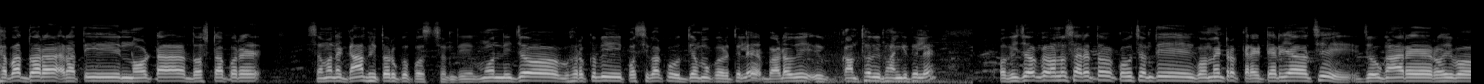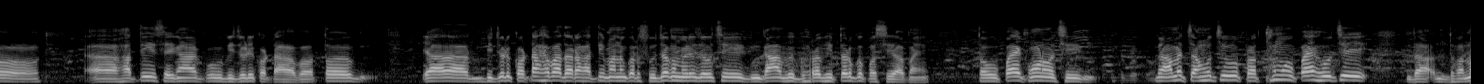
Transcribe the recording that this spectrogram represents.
ହେବା ଦ୍ୱାରା ରାତି ନଅଟା ଦଶଟା ପରେ ସେମାନେ ଗାଁ ଭିତରକୁ ପଶୁଛନ୍ତି। ମୋ ନିଜ ଘରକୁ ବି ପଶିବାକୁ ଉଦ୍ୟମ କରିଥିଲେ ବାଡ଼ ବି କାନ୍ଥ ବି ଭାଙ୍ଗିଥିଲେ। ଅଭିଯୋଗ ଅନୁସାରେ ତ କହୁଛନ୍ତି ଗଭର୍ଣ୍ଣମେଣ୍ଟର କ୍ରାଇଟେରିଆ ଅଛି ଯେଉଁ ଗାଁରେ ରହିବ ଆ, ହାତୀ ସେଇ ଗାଁକୁ ବିଜୁଳି କଟା ହେବ ତ ୟା ବିଜୁଳି କଟା ହେବା ଦ୍ୱାରା ହାତୀମାନଙ୍କର ସୁଯୋଗ ମିଳିଯାଉଛି ଗାଁ ଭି- ଘର ଭିତରକୁ ପଶିବା ପାଇଁ ତ ଉପାୟ କ'ଣ ଅଛି ନା ଆମେ ଚାହୁଁଛୁ ପ୍ରଥମ ଉପାୟ ହେଉଛି ଧା- ଧନ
